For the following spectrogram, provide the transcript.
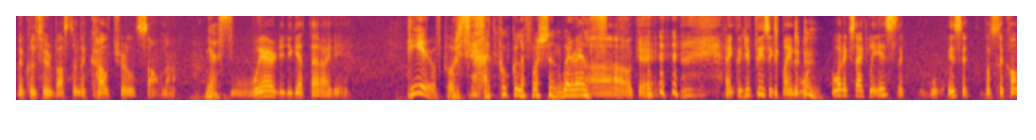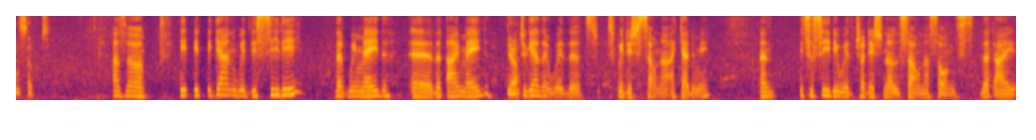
the Kulturbastun, the cultural sauna. Yes, Where did you get that idea? here, of course, at Kukkolaforsen. Where else? Ah, okay. and could you please explain what, what exactly is the is it? What's the concept? Also, it, it began with this CD that we made, uh, that I made, Yeah. together with the S- Swedish Sauna Academy. And it's a CD with traditional sauna songs that I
